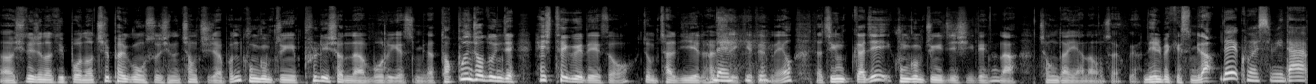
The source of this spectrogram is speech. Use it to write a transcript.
어, 휴대전화 뒷번호 7890 쓰시는 청취자분 궁금증이 풀리셨나 모르겠습니다. 덕분에 저도 이제 해시태그에 대해서 좀 잘 이해를 할수 네. 있게 됐네요. 자, 지금까지 궁금증이 지식이 되는 나 정다희 아나운서였고요. 내일 뵙겠습니다. 네, 고맙습니다.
